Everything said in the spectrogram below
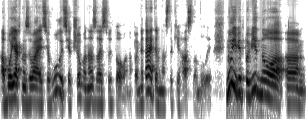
або як називається вулиця, якщо вона заасфальтована. Пам'ятаєте, в нас такі гасла були. Ну і відповідно.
